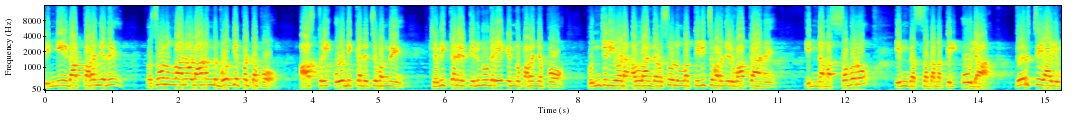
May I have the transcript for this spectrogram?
പിന്നീട് ആ പറഞ്ഞത് റസൂലുള്ളാനോടാണെന്ന് ബോധ്യപ്പെട്ടപ്പോ ആ സ്ത്രീ ഓടിക്കതച്ചു വന്ന് ക്ഷമിക്കണേ തിരുദൂതരെ എന്ന് പറഞ്ഞപ്പോ പുഞ്ചിരിയോടെ അള്ളാന്റെ റസൂലുള്ള തിരിച്ചു പറഞ്ഞൊരു വാക്കാണ് സദമത്തിൽ ഊല. തീർച്ചയായും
